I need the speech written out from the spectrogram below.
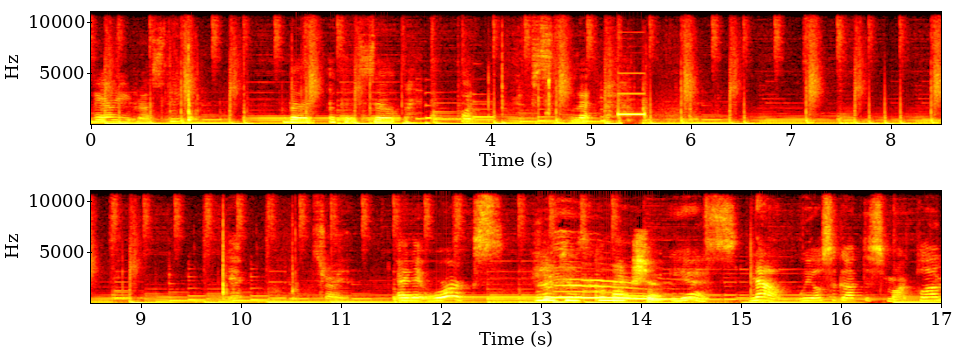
very rusty. But, okay, so I put, oops, let, And it works. Bluetooth connection. Yes. Now, we also got the smart plug.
